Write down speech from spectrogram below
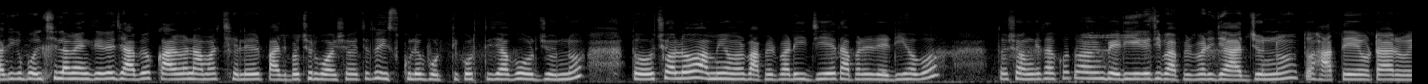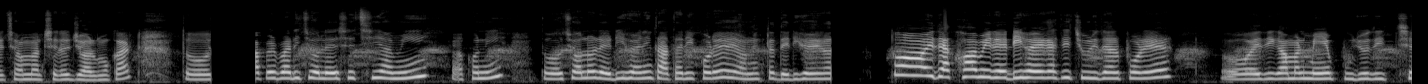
আজকে বলছিলাম এক জায়গায় যাবে কারণ আমার ছেলের পাঁচ বছর বয়স হয়েছে, তো স্কুলে ভর্তি করতে যাব ওর জন্য। তো চলো, আমি আমার বাপের বাড়ি যেয়ে তারপরে রেডি হব। তো সঙ্গে থাকো, তো আমি বেরিয়ে গেছি বাপের বাড়ি যাওয়ার জন্য। তো হাতে ওটা রয়েছে আমার ছেলের জন্ম কার্ড। তো বাপের বাড়ি চলে এসেছি আমি এখনই। তো চলো রেডি হয়ে নি তাড়াতাড়ি করে, অনেকটা দেরি হয়ে গেল। তো ওই দেখো, আমি রেডি হয়ে গেছি চুড়িদার পরে। তো এদিকে আমার মেয়ে পুজো দিচ্ছে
